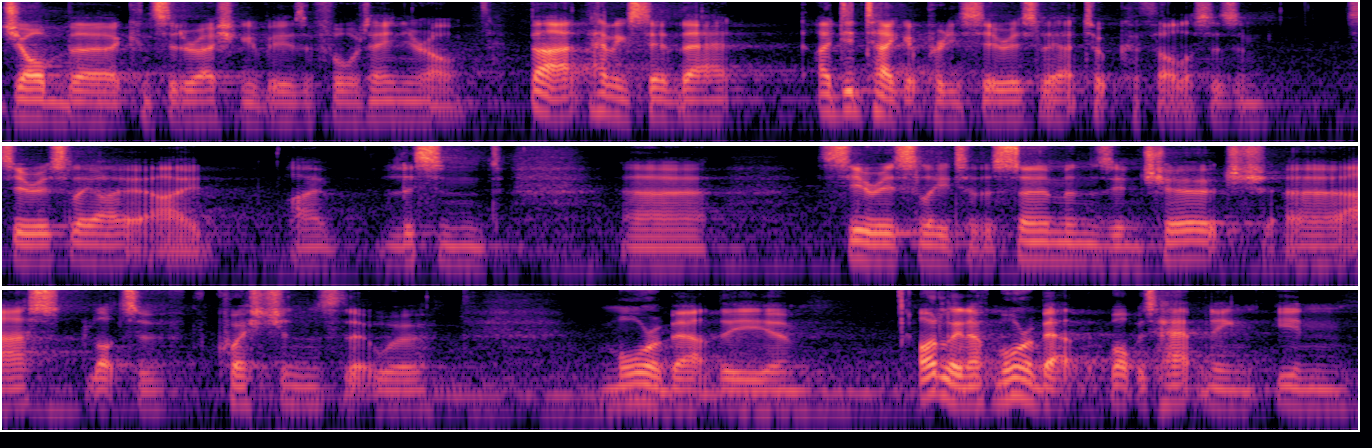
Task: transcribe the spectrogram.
job uh, consideration could be as a 14 year old. But having said that, I did take it pretty seriously. I took Catholicism seriously. I, I, I listened uh, seriously to the sermons in church, uh, asked lots of questions that were more about the, um, oddly enough, more about what was happening in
